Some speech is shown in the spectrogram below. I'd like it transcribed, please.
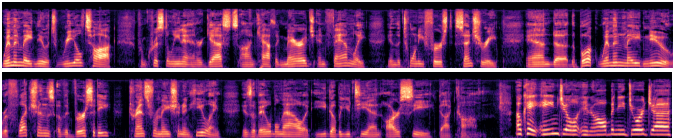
Women Made New, it's real talk from Crystalina and her guests on Catholic marriage and family in the 21st century. And uh, the book, Women Made New Reflections of Adversity, Transformation, and Healing, is available now at EWTNRC.com. Okay, Angel in Albany, Georgia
